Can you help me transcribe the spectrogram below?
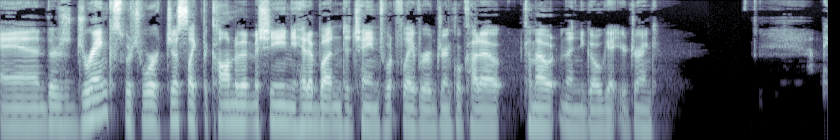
And there's drinks, which work just like the condiment machine. You hit a button to change what flavor of drink will cut out, come out, and then you go get your drink. I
